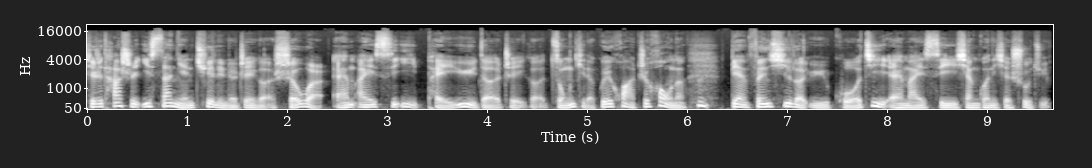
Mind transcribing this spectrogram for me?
其实它是一三年确立了这个首尔 MICE 培育的这个总体的规划之后呢，便分析了与国际 MICE 相关的一些数据，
